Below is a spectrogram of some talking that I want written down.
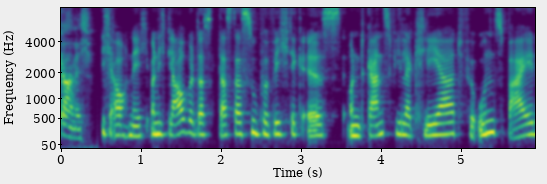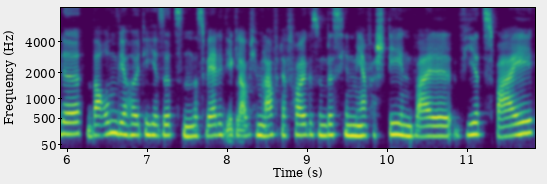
Gar nicht. Ich auch nicht. Und ich glaube, dass, dass das super wichtig ist und ganz viel erklärt für uns beide, warum wir heute hier sitzen. Das werdet ihr, glaube ich, im Laufe der Folge so ein bisschen mehr verstehen, weil wir zwei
